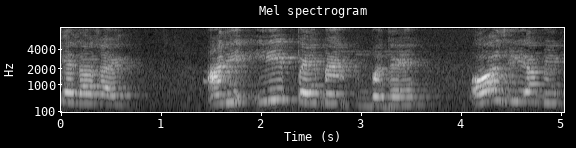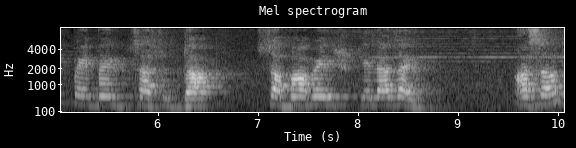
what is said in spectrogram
केला जाईल. आणि ई पेमेंटमध्ये अनियमित पेमेंटचा सुद्धा समावेश केला जाईल. असं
